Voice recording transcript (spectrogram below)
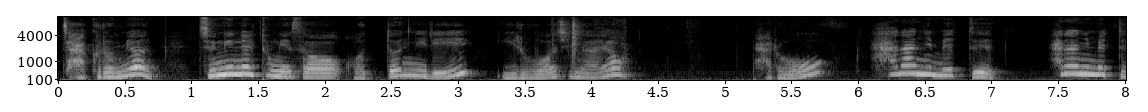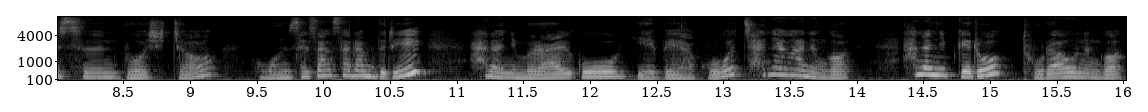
자, 그러면 증인을 통해서 어떤 일이 이루어지나요? 바로 하나님의 뜻. 하나님의 뜻은 무엇이죠? 온 세상 사람들이 하나님을 알고 예배하고 찬양하는 것, 하나님께로 돌아오는 것,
